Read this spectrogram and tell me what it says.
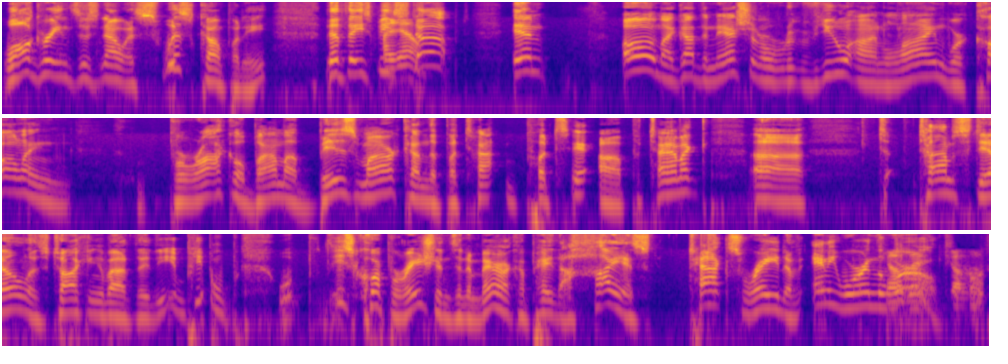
Walgreens is now a Swiss company, that they be stopped. And, oh my God, the National Review Online, we're calling Barack Obama Bismarck on the uh, Potomac. Uh, Tom Still is talking about the, the people, these corporations in America pay the highest tax rate of anywhere in the No, world. they don't.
